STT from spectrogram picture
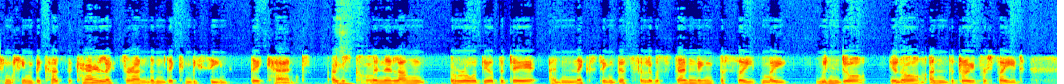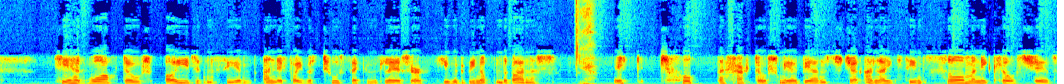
thinking because the car lights are on them, they can be seen. They can't. I was mm. coming along a road the other day, and next thing, this fellow was standing beside my window, you know, on the driver's side. He had walked out. I didn't see him, and if I was two seconds later, he would have been up in the bonnet. Yeah. It took the heart out of me, I'll be honest with you. And I've seen so many close shaves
